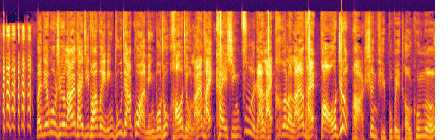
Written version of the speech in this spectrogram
本节目是由琅琊台集团为您独家冠名播出。好酒琅琊台，开心自然来，喝了琅琊台，保证啊身体不被掏空哦。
